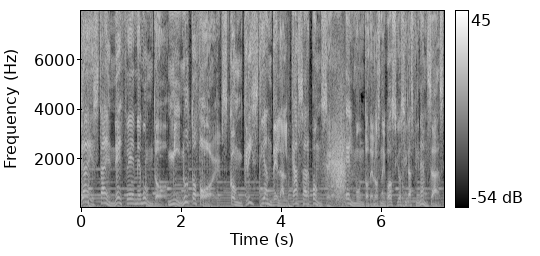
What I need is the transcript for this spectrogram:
Ya está en FM Mundo, Minuto Forbes, con Cristian del Alcázar Ponce. El mundo de los negocios y las finanzas,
